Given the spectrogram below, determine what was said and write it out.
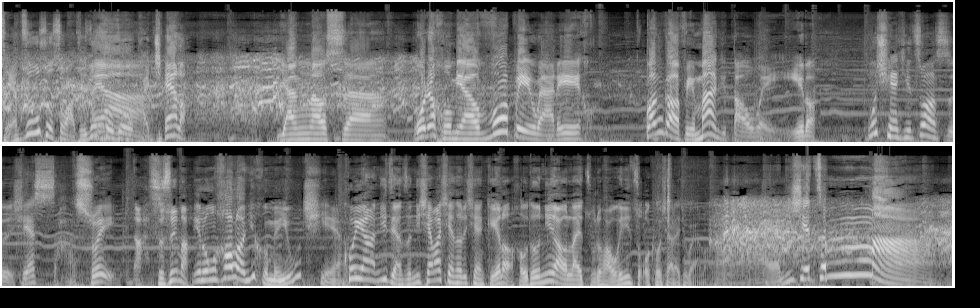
这样子，我说实话，这种合作太浅了。杨老师，我这后面五百万的广告费马上就到位了。我前期主要是先试下水啊，试水嘛。你弄好了，你后面有钱。可以啊，你这样子，你先把前头的钱给了，后头你要来做的话，我给你做扣下来就完了。哎呀，你先整嘛。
